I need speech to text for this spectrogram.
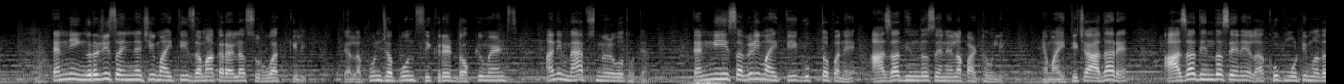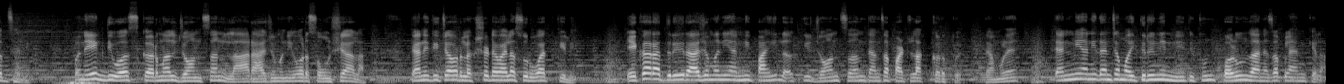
त्यांनी इंग्रजी सैन्याची माहिती जमा करायला सुरुवात केली. त्या लपून छपून सिक्रेट डॉक्युमेंट्स आणि मॅप्स मिळवत होत्या. त्यांनी ही सगळी माहिती गुप्तपणे आझाद हिंद सेनेला पाठवली. या माहितीच्या आधारे आझाद हिंद सेनेला खूप मोठी मदत झाली. पण एक दिवस कर्नल जॉन्सनला राजमणीवर संशय आला. त्याने तिच्यावर लक्ष ठेवायला सुरुवात केली. एका रात्री राजमणी यांनी पाहिलं की जॉन्सन त्यांचा पाठलाग करतोय. त्यामुळे त्यांनी आणि त्यांच्या मैत्रिणींनी तिथून पळून जाण्याचा प्लॅन केला.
